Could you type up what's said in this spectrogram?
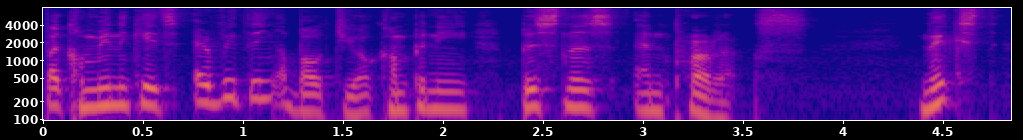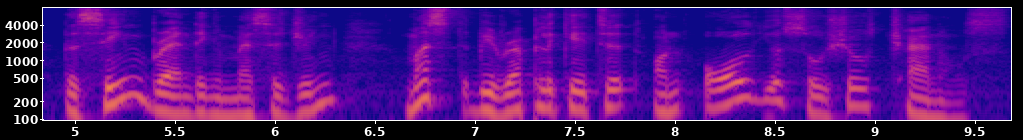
but communicates everything about your company, business, and products. Next, the same branding and messaging must be replicated on all your social channels.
